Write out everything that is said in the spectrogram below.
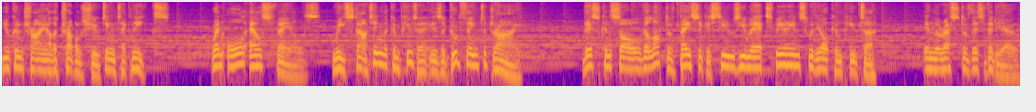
you can try other troubleshooting techniques. When all else fails, restarting the computer is a good thing to try. This can solve a lot of basic issues you may experience with your computer. In the rest of this video,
